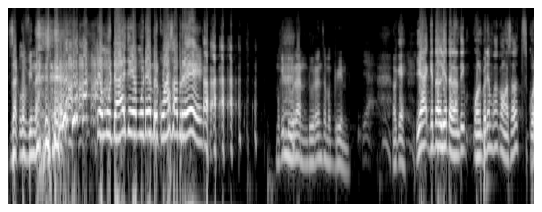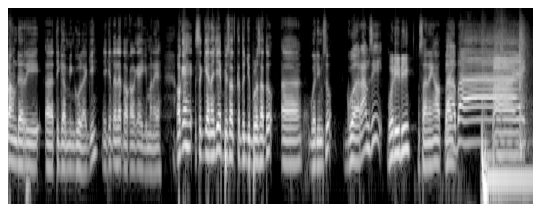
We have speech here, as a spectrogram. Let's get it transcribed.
Zach Levine aja. yang muda aja, yang muda yang berkuasa bre. Mungkin Duran, Duran sama Green. Oke, ya kita lihat ya nanti Olimpiade mungkin kalau nggak salah kurang dari eh, tiga minggu lagi. Ya kita lihat bakal kayak gimana ya. Oke, sekian aja episode ke-71. Eh gue Dimsu, Gua Ramzi. Gue Didi. signing out. Bye. Bye bye. Bye.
